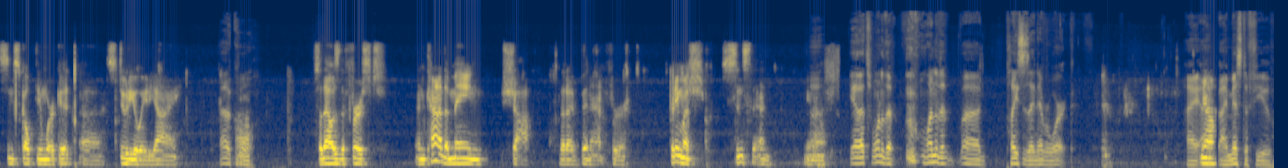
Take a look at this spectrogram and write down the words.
some sculpting work at uh, Studio ADI. Oh, cool. So that was the first and kind of the main shop that I've been at for pretty much since then. You know, Yeah, that's one of the one of the uh, places I never worked. I, Yeah. I I missed a few.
